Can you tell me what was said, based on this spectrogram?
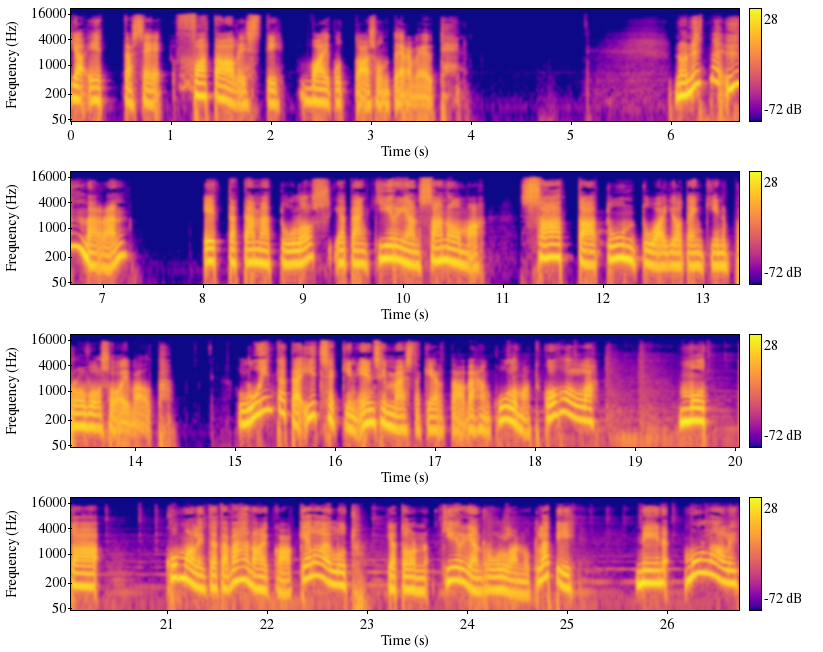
ja että se fataalisti vaikuttaa sun terveyteen. No nyt mä ymmärrän, että tämä tulos ja tämän kirjan sanoma saattaa tuntua jotenkin provosoivalta. Luin tätä itsekin ensimmäistä kertaa vähän kulmat koholla, mutta kun mä olin tätä vähän aikaa kelaillut ja ton kirjan rullannut läpi, niin mulla oli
